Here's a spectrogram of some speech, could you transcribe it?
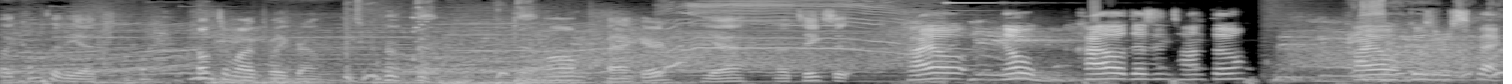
like come to the edge come, to my playground um back air yeah that takes it Kyle, no, Kyle doesn't taunt though. Kyle gives respect.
